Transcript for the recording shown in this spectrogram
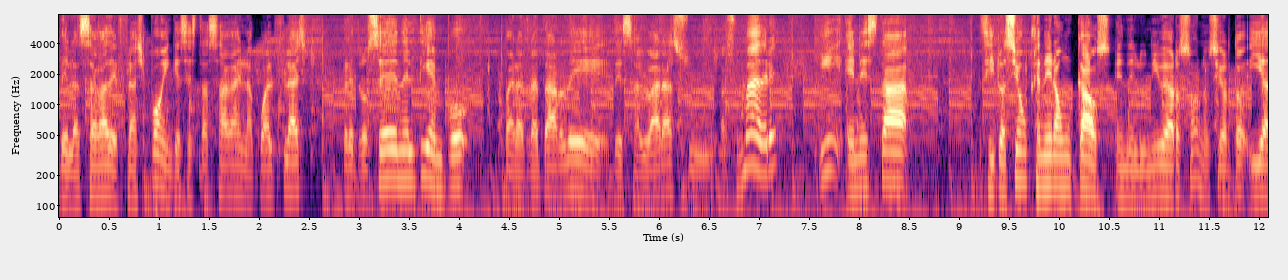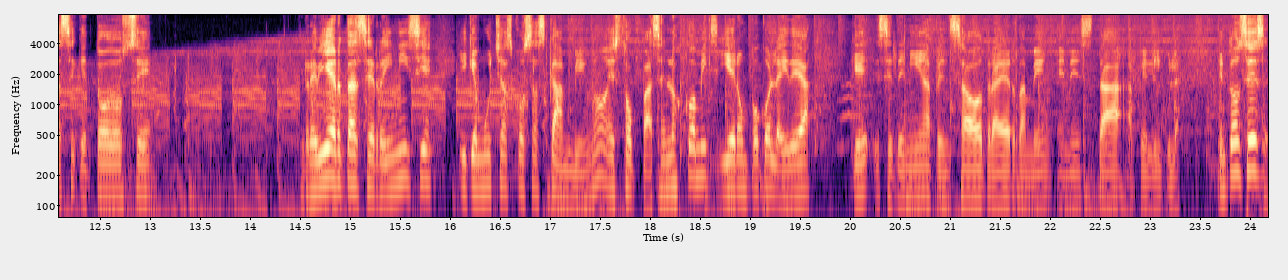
de la saga de Flashpoint, que es esta saga en la cual Flash retrocede en el tiempo para tratar de, salvar a su, a su madre y en esta situación genera un caos en el universo, ¿no es cierto? Y hace que todo se revierta, se reinicie y que muchas cosas cambien, ¿no? Esto pasa en los cómics y era un poco la idea que se tenía pensado traer también en esta película. Entonces,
